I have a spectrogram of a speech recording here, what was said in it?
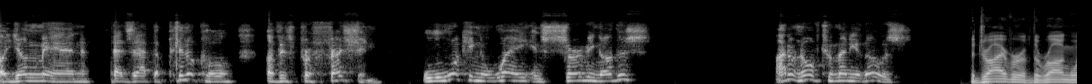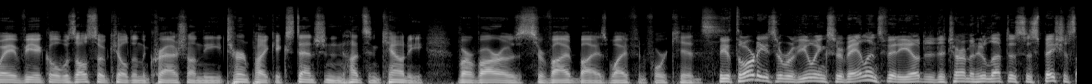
A young man that's at the pinnacle of his profession, walking away and serving others. I don't know of too many of those. The driver of the wrong way vehicle was also killed in the crash on the Turnpike extension in Hudson County. Varvaro is survived by his wife and four kids. The authorities are reviewing surveillance video to determine who left a suspicious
